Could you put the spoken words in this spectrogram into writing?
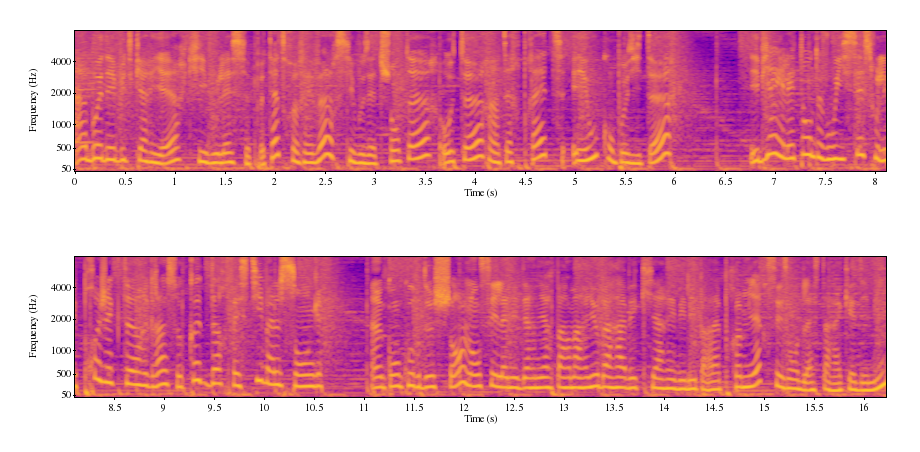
Un beau début de carrière qui vous laisse peut-être rêveur si vous êtes chanteur, auteur, interprète et ou compositeur. Eh bien, il est temps de vous hisser sous les projecteurs grâce au Côte d'Or Festival Song. Un concours de chant lancé l'année dernière par Mario Baravecchia, révélé par la première saison de la Star Academy.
